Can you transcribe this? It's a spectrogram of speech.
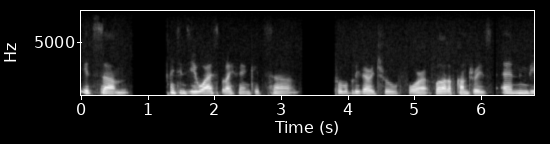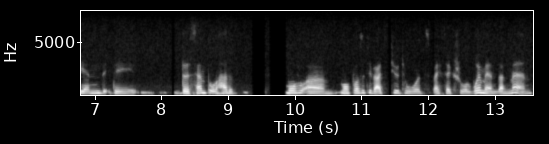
It's um, it's in the US, but I think it's uh, probably very true for, for a lot of countries. And in the end, the the sample had a more um, more positive attitude towards bisexual women than men.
